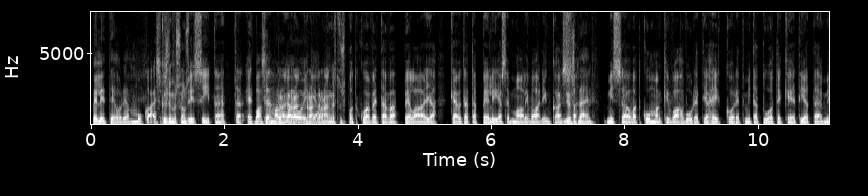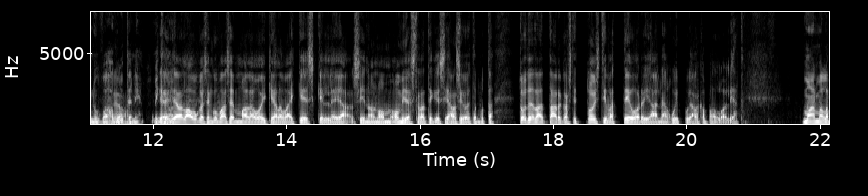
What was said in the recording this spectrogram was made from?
peliteorian mukaisesti. Kysymys on siis siitä, että, että ra- ra- rangaistuspotkua vetävä pelaaja käy tätä peliä sen maalivahdin kanssa. Just näin. Missä ovat kummankin vahvuudet ja heikkoudet, mitä tuo tekee, tietää minun vahvuuteni. Mikä ja, on? ja laukaisen kuin vasemmalle, oikealla vai keskelle ja siinä on omia strategisia asioita, mutta todella tarkasti toistivat teoriaa nämä huippujalkapalloilijat. Maailmalla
